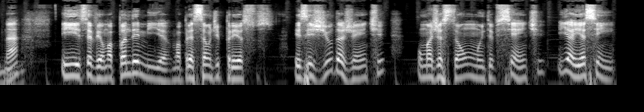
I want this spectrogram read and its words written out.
né? Uhum. E você vê uma pandemia, uma pressão de preços, exigiu da gente uma gestão muito eficiente. E aí, assim,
